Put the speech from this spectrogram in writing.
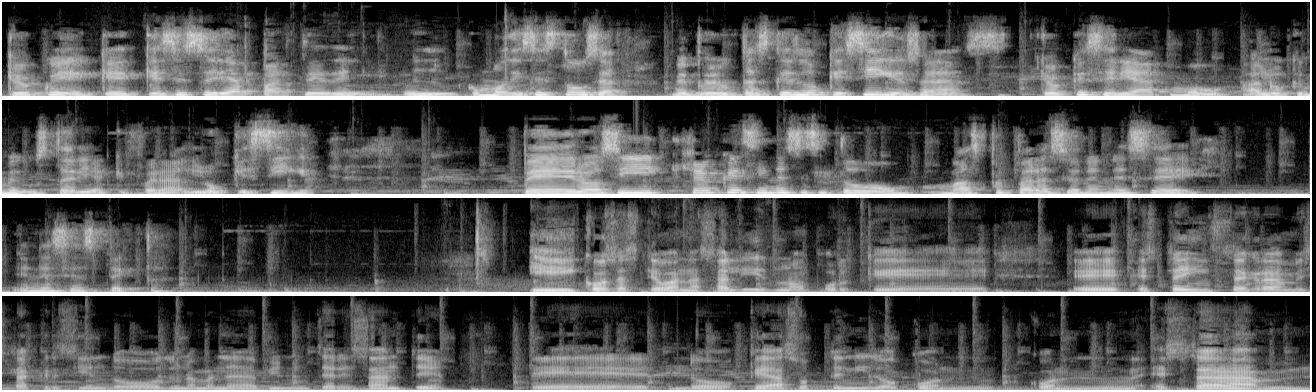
creo que, que, ese sería parte de, del, como dices tú, o sea, me preguntas qué es lo que sigue, o sea, creo que sería como algo que me gustaría que fuera lo que sigue. Pero sí, creo que sí necesito más preparación en ese, en ese aspecto. Y cosas que van a salir, ¿no? Porque eh, este Instagram está creciendo de una manera bien interesante. Eh, lo que has obtenido con, con, esta, mm,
